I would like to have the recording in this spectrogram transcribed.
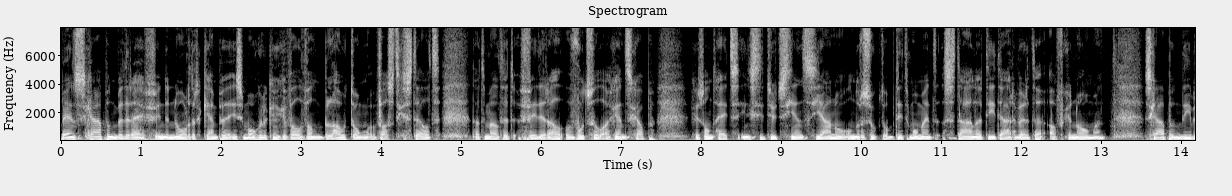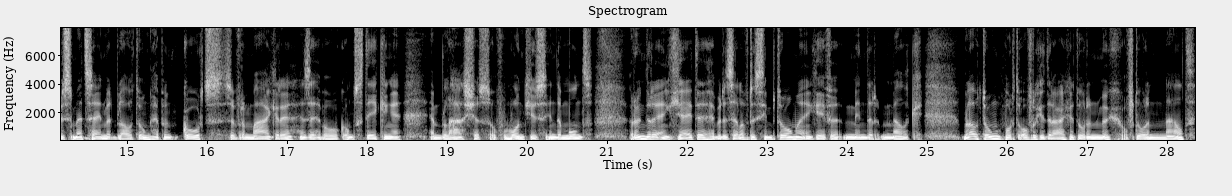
Bij een schapenbedrijf in de Noorderkempen is mogelijk een geval van blauwtong vastgesteld. Dat meldt het Federaal Voedselagentschap. Gezondheidsinstituut Scienziano onderzoekt op dit moment stalen die daar werden afgenomen. Schapen die besmet zijn met blauwtong hebben koorts, ze vermageren en ze hebben ook ontstekingen en blaasjes of wondjes in de mond. Runderen en geiten hebben dezelfde symptomen en geven minder melk. Blauwtong wordt overgedragen door een mug of door een naald.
